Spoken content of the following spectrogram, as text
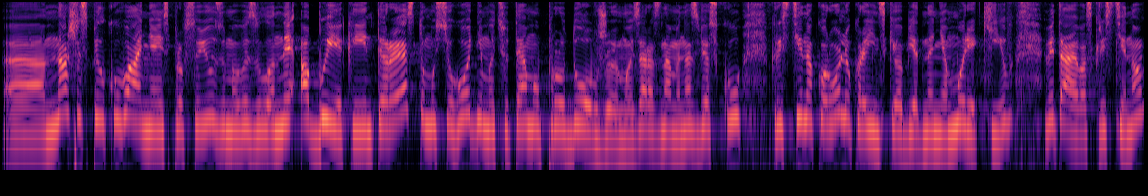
Е, наше спілкування із профсоюзами визвело неабиякий інтерес, тому сьогодні ми цю тему продовжуємо. І зараз з нами на зв'язку Крістіна Король, Українське об'єднання моряків. Вітаю вас, Крістіно.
